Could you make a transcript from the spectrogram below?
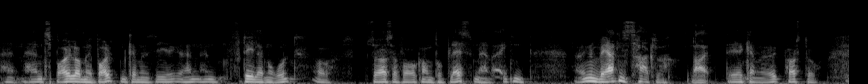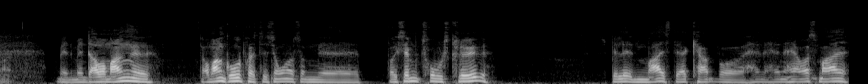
han, han spoiler med bolden, kan man sige. Ikke? Han, han fordeler den rundt og sørger sig for at komme på plads, men han er ikke en, han er ikke en verdenstakler. Nej. Det kan man jo ikke påstå. Nej. Men, men der var mange, der var mange gode præstationer, som øh, for eksempel Troels Kløve spillede en meget stærk kamp, og han, han er også meget,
